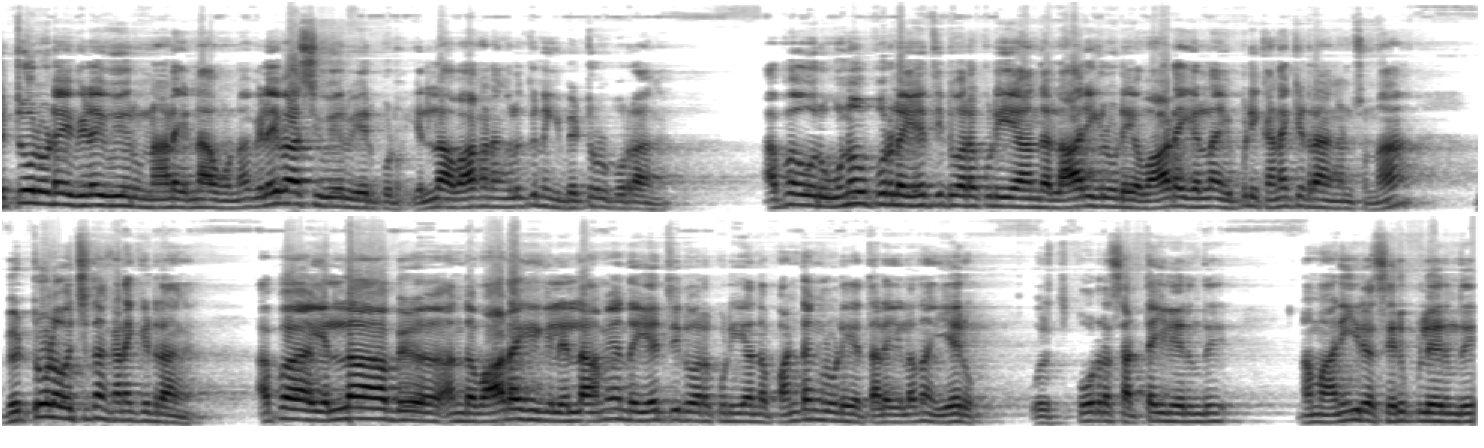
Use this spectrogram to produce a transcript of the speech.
பெட்ரோலுடைய விலை உயர்வுனால என்ன ஆகும்னா விலைவாசி உயர்வு ஏற்படும். எல்லா வாகனங்களுக்கும் இன்றைக்கி பெட்ரோல் போடுறாங்க. அப்போ ஒரு உணவுப் பொருளை ஏற்றிட்டு வரக்கூடிய அந்த லாரிகளுடைய வாடகைகள்லாம் எப்படி கணக்கிடுறாங்கன்னு சொன்னால் பெட்ரோலை வச்சு தான் கணக்கிடுறாங்க. அப்போ எல்லா அந்த வாடகைகள் எல்லாமே அந்த ஏற்றிட்டு வரக்கூடிய அந்த பண்டங்களுடைய தலையில தான் ஏறும். ஒரு போடுற சட்டையிலேருந்து நம்ம அணிகிற செருப்புலேருந்து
